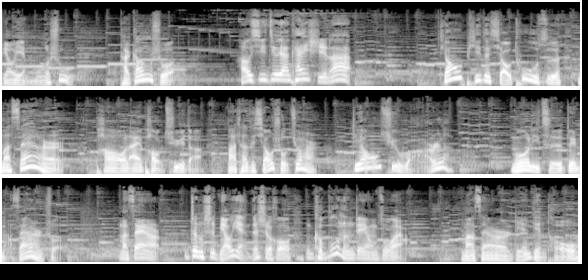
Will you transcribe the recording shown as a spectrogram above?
表演魔术，他刚说：“好戏就要开始啦！”调皮的小兔子马塞尔跑来跑去的，把他的小手绢叼去玩了。莫里茨对马塞尔说：“马塞尔，正式表演的时候可不能这样做呀。”马塞尔点点头，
